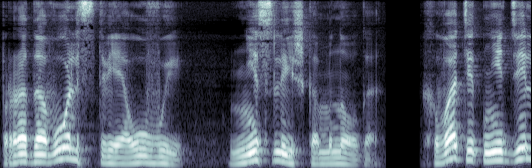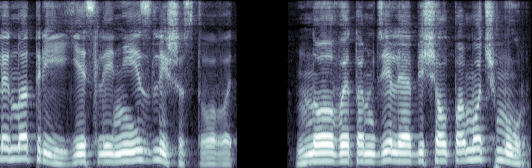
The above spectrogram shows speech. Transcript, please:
Продовольствия, увы, не слишком много. Хватит недели на три, если не излишествовать. Но в этом деле обещал помочь Мур.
